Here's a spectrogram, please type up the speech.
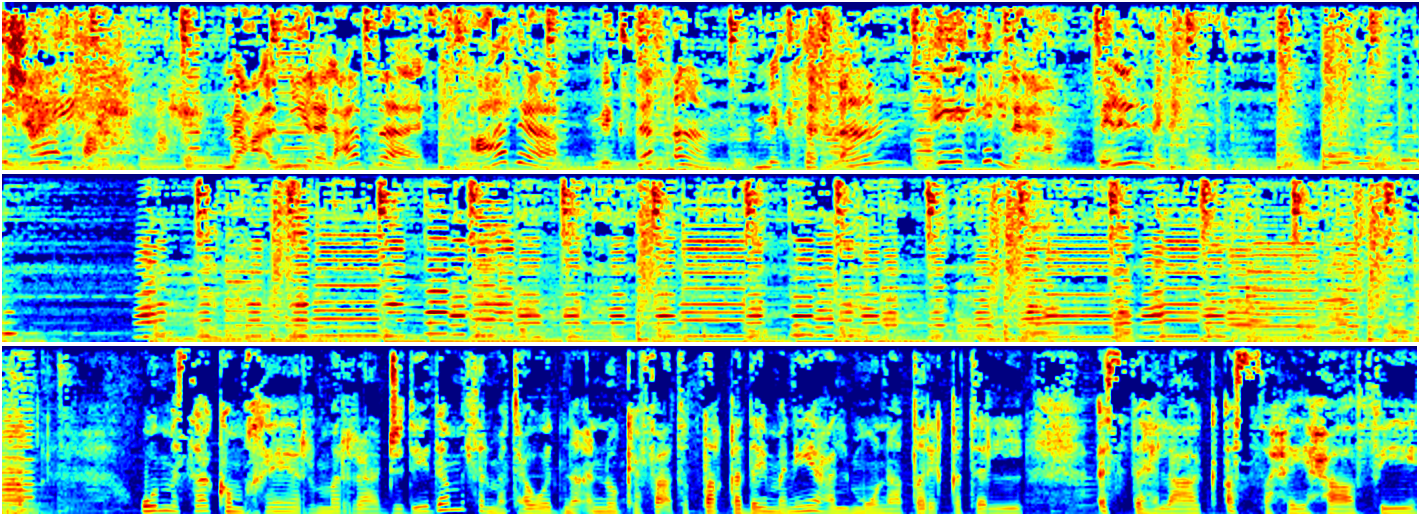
عيشها صح مع أميرة العباس على مكتف أم مكتف أم هي كلها في المكس. ومساكم خير مرة جديدة مثل ما تعودنا أنه كفاءة الطاقة دايما يعلمونا طريقة الاستهلاك الصحيحة في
